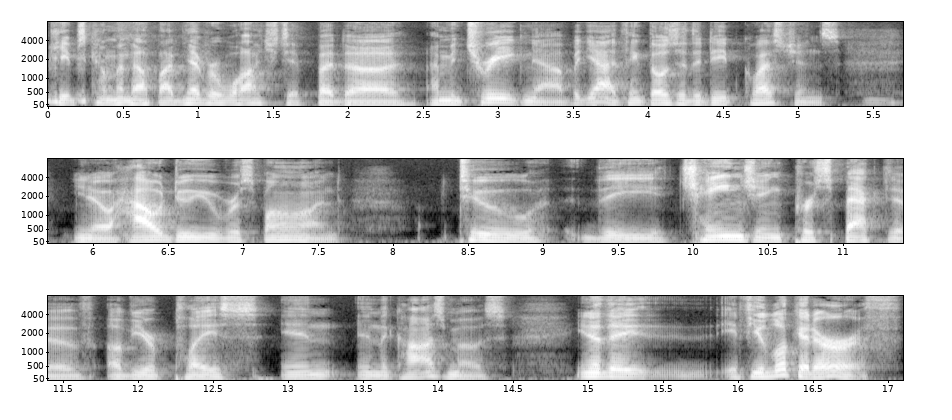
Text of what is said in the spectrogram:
keeps coming up. I've never watched it, but uh, I'm intrigued now. But yeah, I think those are the deep questions. You know, how do you respond to the changing perspective of your place in in the cosmos? You know, the if you look at Earth,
